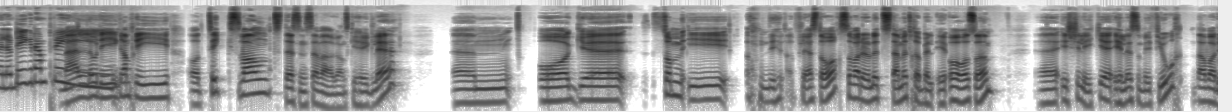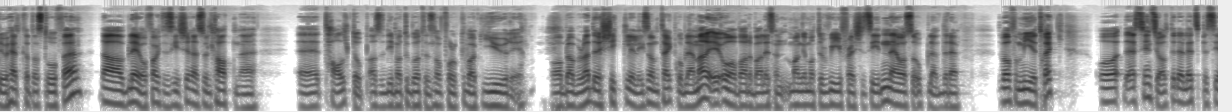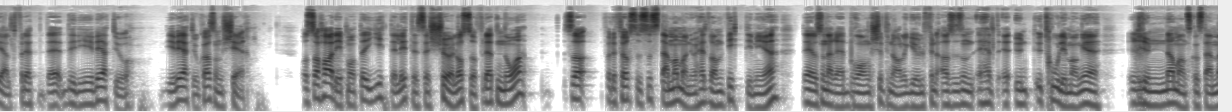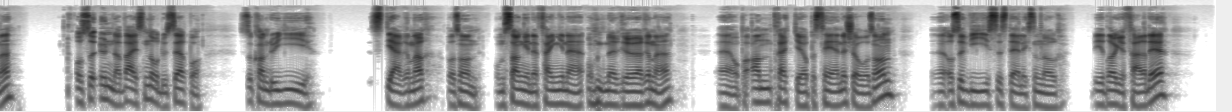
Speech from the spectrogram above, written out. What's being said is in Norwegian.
Melodi Grand Prix! Melodi Grand Prix, og Tix vant. Det syns jeg var ganske hyggelig. Um, og uh, som i de fleste år, så var det jo litt stemmetrøbbel i år også. Eh, ikke like ille som i fjor. Da var det jo helt katastrofe. Da ble jo faktisk ikke resultatene eh, talt opp. Altså, de måtte gå til en sånn folkevalgt jury. Og bla, bla, bla. Det er skikkelig liksom, tech-problemer. I år var det bare sånn Mange måtte refreshe siden. Jeg også opplevde det. Det var for mye trøkk. Og jeg syns jo alltid det er litt spesielt, for det, det, de, vet jo, de vet jo hva som skjer. Og så har de på en måte gitt det litt til seg sjøl også, for nå så For det første så stemmer man jo helt vanvittig mye. Det er jo sånn der bransjefinale, gullfinale Altså sånn helt ut, utrolig mange runder man skal stemme. Og så underveis, når du ser på, så kan du gi stjerner på sånn om sangen er fengende, om den er rørende, eh, og på antrekket og på sceneshow og sånn. Eh, Og så vises det liksom når bidraget er ferdig,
